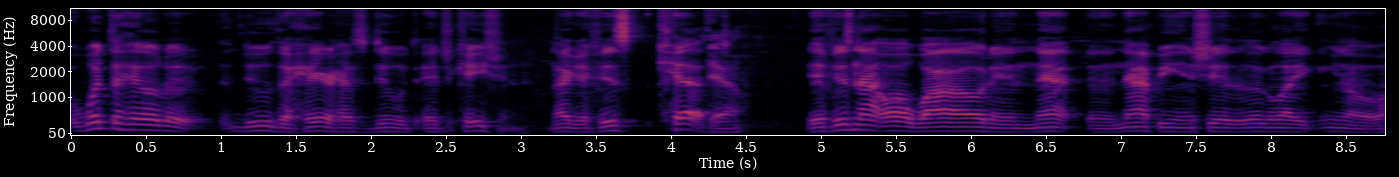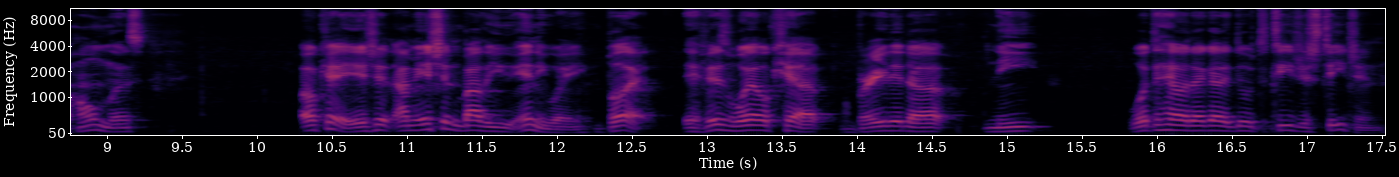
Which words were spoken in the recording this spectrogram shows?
what the hell to do the hair has to do with education? Like if it's kept, Yeah. if it's not all wild and nap, uh, nappy and shit, looking like you know homeless, okay, it should. I mean, it shouldn't bother you anyway. But if it's well kept, braided up, neat, what the hell that got to do with the teachers teaching?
